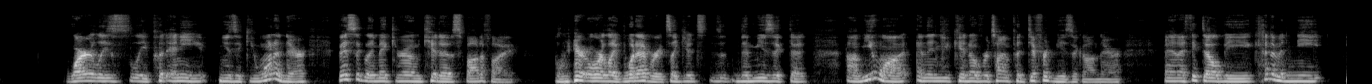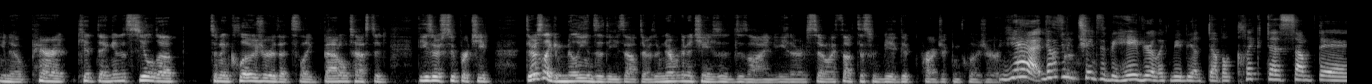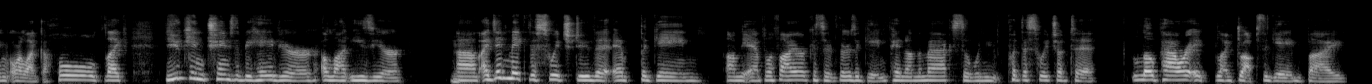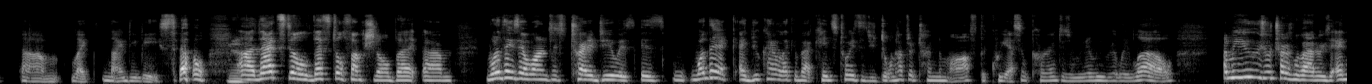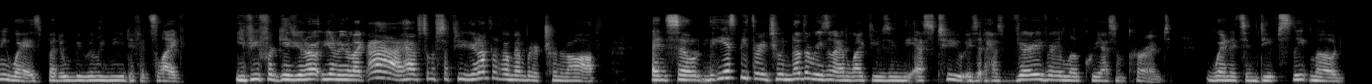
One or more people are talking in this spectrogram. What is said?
wirelessly put any music you want in there, basically make your own Kiddo Spotify player or like whatever. It's like it's the, the music that um, you want, and then you can over time put different music on there. And I think that'll be kind of a neat, you know, parent kid thing. And it's sealed up. It's an enclosure that's like battle tested. These are super cheap. There's like millions of these out there. They're never going to change the design either. And so I thought this would be a good project enclosure. Yeah, it doesn't change the behavior. Like maybe a double click does something, or like a hold. Like you can change the behavior a lot easier. Yeah. Um, I did make the switch do the amp, the gain on the amplifier because there, there's a gain pin on the Mac. So when you put the switch onto low power, it like drops the gain by um like 9 dB. So Yeah. uh, that's still that's still functional. But um, one of the things I wanted to try to do is is one thing I, I do kind of like about kids' toys is you don't have to turn them off. The quiescent current is really really low. I mean, you use your rechargeable batteries anyways, but it would be really neat if it's like if you forget, you know, you know, you're like, ah, I have so much stuff to do. You're not going to remember to turn it off. And so the E ESP32, another reason I liked using the S2 is it has very, very low quiescent current when it's in deep sleep mode.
